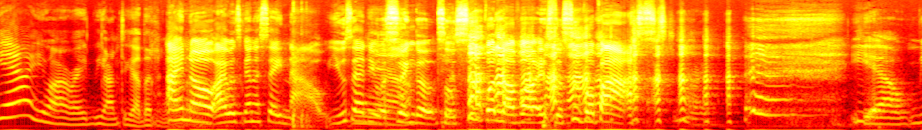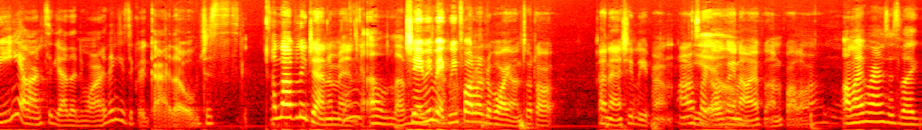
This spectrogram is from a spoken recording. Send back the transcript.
Yeah, you are right. We aren't together. anymore. I know. I was gonna say now. You said you were single, so Super Lover is the super past. Yeah, we aren't together anymore. I think he's a great guy though. Just A lovely gentleman. a lovely Jamie make me follow the boy on Twitter. And then she leave him. I was like, okay, now I have to unfollow her. All my friends is like,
